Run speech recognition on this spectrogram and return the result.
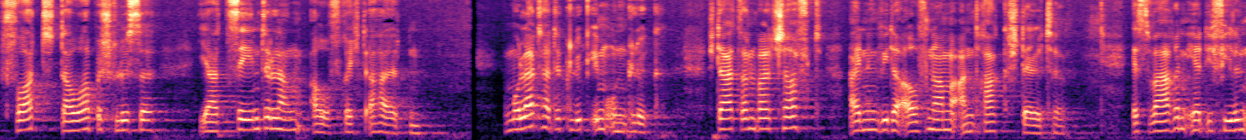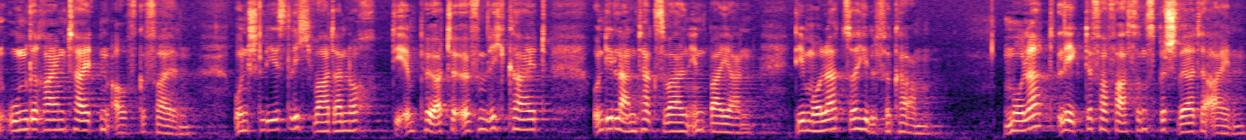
Fortdauerbeschlüsse jahrzehntelang aufrechterhalten. Mullert hatte Glück im Unglück. Staatsanwaltschaft einen Wiederaufnahmeantrag stellte. Es waren ihr die vielen Ungereimtheiten aufgefallen. Und schließlich war da noch die empörte Öffentlichkeit und die Landtagswahlen in Bayern, die Mollert zur Hilfe kamen. Mollert legte Verfassungsbeschwerde ein.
